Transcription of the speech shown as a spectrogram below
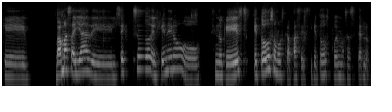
que va más allá del sexo, del género, sino que es que todos somos capaces y que todos podemos hacerlo.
